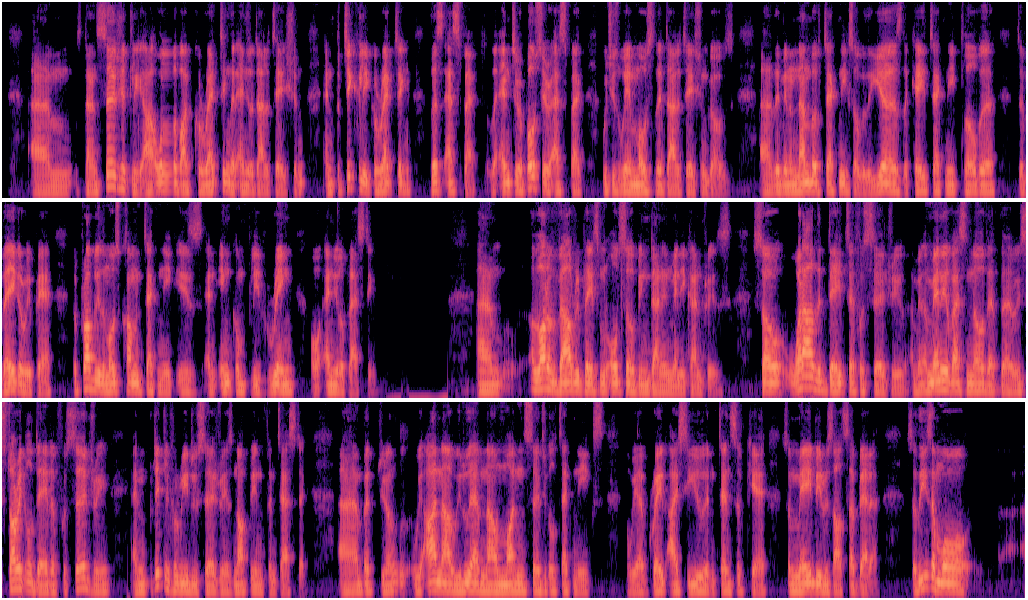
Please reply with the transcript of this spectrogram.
um, done surgically are all about correcting that annular dilatation and particularly correcting this aspect, the anterior posterior aspect, which is where most of the dilatation goes. Uh, there have been a number of techniques over the years, the Kay technique, Clover, de Vega repair, but probably the most common technique is an incomplete ring or annuloplasty. Um, a lot of valve replacement also being done in many countries. So what are the data for surgery? I mean, many of us know that the historical data for surgery and particularly for redo surgery has not been fantastic. Um, but, you know, we are now, we do have now modern surgical techniques. We have great ICU intensive care. So maybe results are better. So these are more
